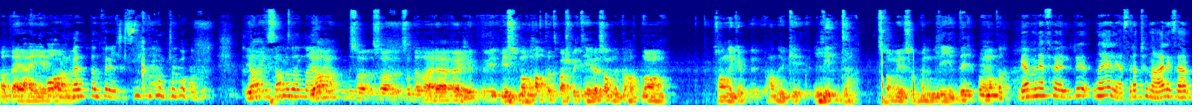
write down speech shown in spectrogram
at jeg barn omvendt, den forelskelsen kan komme til å gå over. ja, ikke sant? Ja, så, så, så det derre øyet Hvis hun hadde hatt dette perspektivet, så hadde hun ikke hatt noe Så hun ikke, hadde jo ikke lidd så mye som hun lider, på en måte. Ja, men jeg føler når jeg leser at hun er liksom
